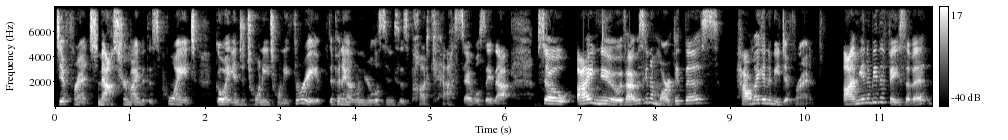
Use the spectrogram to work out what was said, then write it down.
different mastermind at this point going into 2023, depending on when you're listening to this podcast, I will say that. So, I knew if I was going to market this, how am I going to be different? I'm going to be the face of it.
